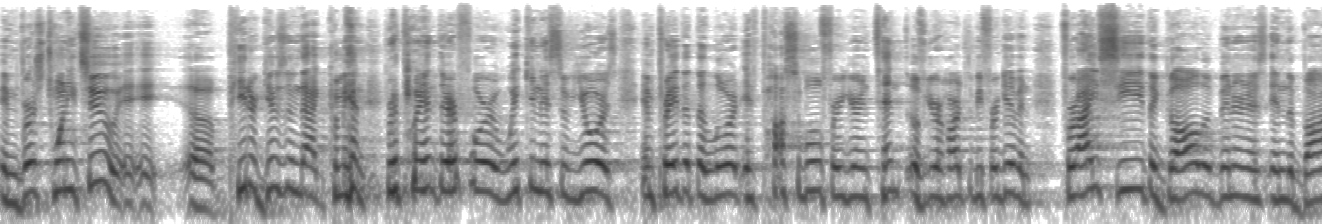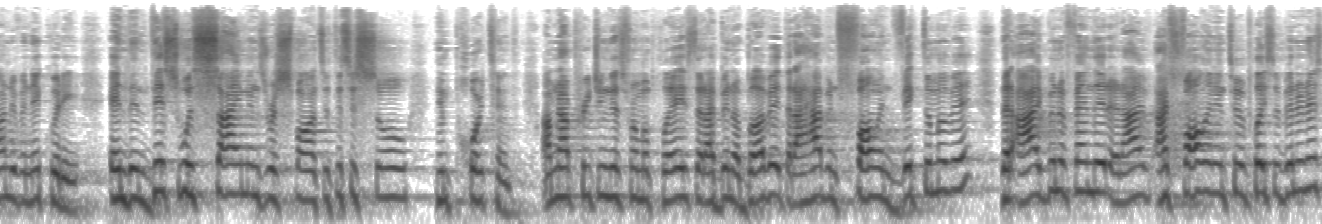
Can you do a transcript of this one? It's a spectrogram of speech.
in verse 22, uh, Peter gives them that command repent therefore wickedness of yours and pray that the Lord, if possible, for your intent of your heart to be forgiven. For I see the gall of bitterness in the bond of iniquity. And then this was Simon's response. This is so important. I'm not preaching this from a place that I've been above it, that I haven't fallen victim of it, that I've been offended and I've, I've fallen into a place of bitterness.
